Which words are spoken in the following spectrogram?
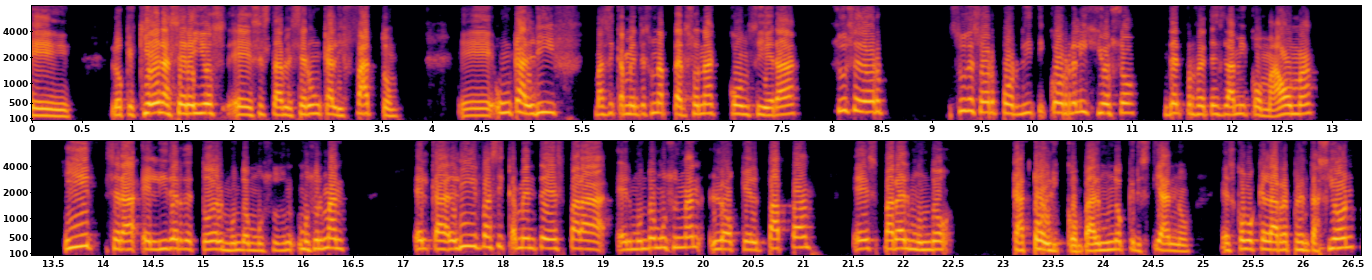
eh, lo que quieren hacer ellos es establecer un califato eh, un calif básicamente es una persona considerada sucedor sucesor político religioso del profeta islámico Mahoma y será el líder de todo el mundo musulmán. El calif básicamente es para el mundo musulmán lo que el papa es para el mundo católico, para el mundo cristiano. Es como que la representación,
